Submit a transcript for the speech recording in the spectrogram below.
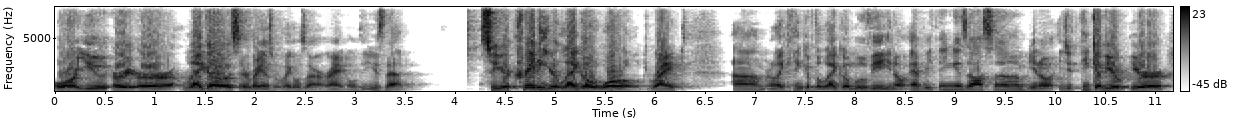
or you or, or Legos. Everybody knows what Legos are, right? We'll use that. So you're creating your Lego world, right? Um, or like think of the Lego movie. You know, everything is awesome. You know, think of your your,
